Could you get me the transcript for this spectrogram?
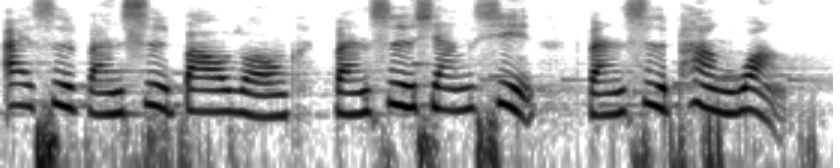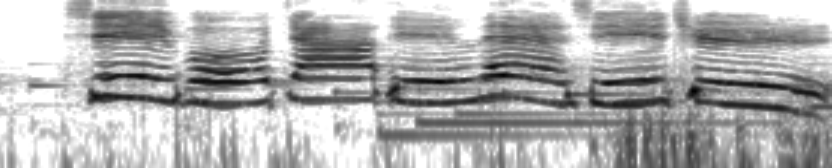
爱是凡事包容，凡事相信，凡事盼望。幸福家庭练习曲。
